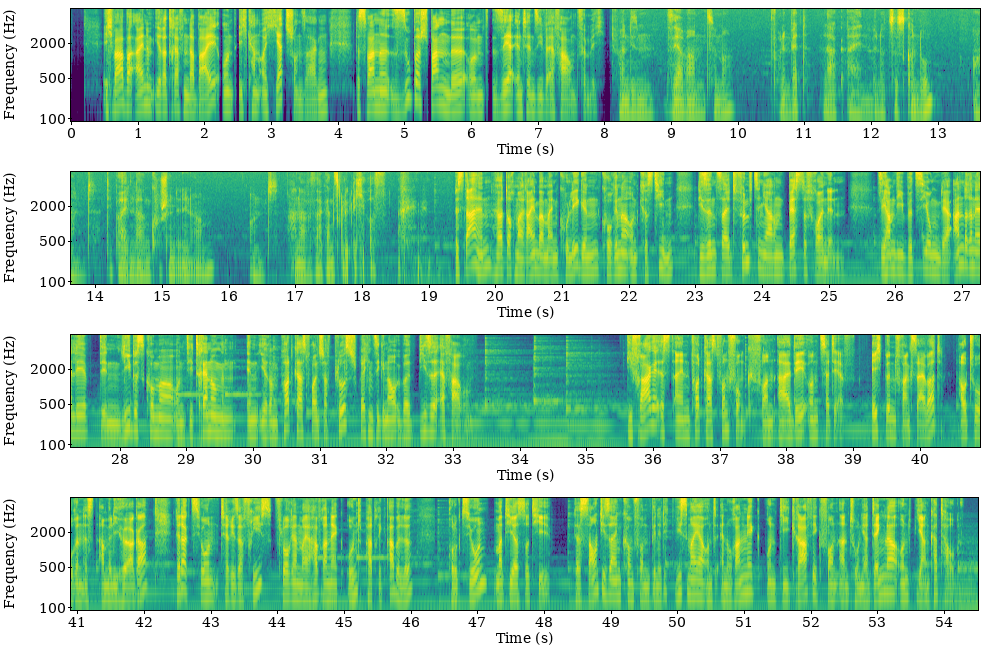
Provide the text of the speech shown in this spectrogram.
Ich war bei einem ihrer Treffen dabei und ich kann euch jetzt schon sagen, das war eine super spannende und sehr intensive Erfahrung für mich. Ich war in diesem sehr warmen Zimmer. Vor dem Bett lag ein benutztes Kondom und die beiden lagen kuschelnd in den Armen und Hannah sah ganz glücklich aus. Bis dahin hört doch mal rein bei meinen Kolleginnen Corinna und Christine. Die sind seit 15 Jahren beste Freundinnen. Sie haben die Beziehungen der anderen erlebt, den Liebeskummer und die Trennungen. In ihrem Podcast Freundschaft Plus sprechen sie genau über diese Erfahrung. Die Frage ist ein Podcast von Funk, von ARD und ZDF. Ich bin Frank Seibert, Autorin ist Amelie Hörger, Redaktion Theresa Fries, Florian Meyer-Havranek und Patrick Abele, Produktion Matthias Sautier. Das Sounddesign kommt von Benedikt Wiesmeier und Enno Rangnick und die Grafik von Antonia Dengler und Bianca Taube.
